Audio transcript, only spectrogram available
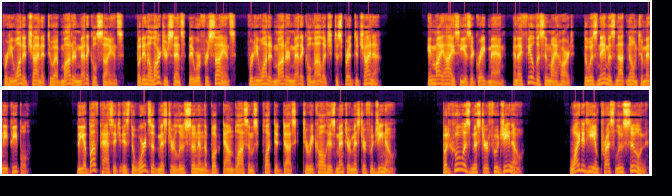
for he wanted China to have modern medical science, but in a larger sense they were for science, for he wanted modern medical knowledge to spread to China. In my eyes he is a great man, and I feel this in my heart, though his name is not known to many people. The above passage is the words of Mr. Lu Xun in the book Down Blossoms Plucked at Dusk to recall his mentor Mr. Fujino. But who was Mr. Fujino? Why did he impress Lu Xun?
